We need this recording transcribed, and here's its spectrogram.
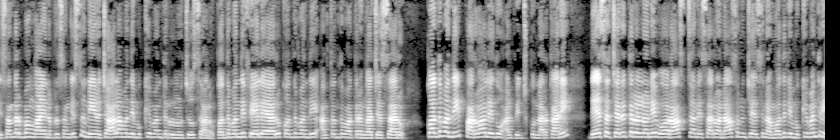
ఈ సందర్భంగా ఆయన ప్రసంగిస్తూ నేను చాలా మంది ముఖ్యమంత్రులను చూశాను. కొంతమంది ఫెయిల్ అయ్యారు కొంతమంది అంతంత మాత్రంగా చేశారు. కొంతమంది పర్వాలేదు అనిపించుకున్నారు. కానీ దేశ చరిత్రలోనే ఓ రాష్ట్రాన్ని సర్వనాశనం చేసిన మొదటి ముఖ్యమంత్రి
